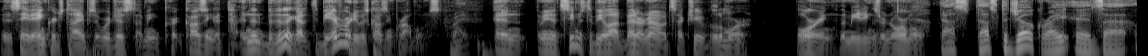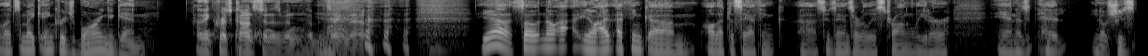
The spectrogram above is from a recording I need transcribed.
you know, the Save Anchorage types that were just, I mean, cr- causing a. T- and then but then it got to be everybody was causing problems, right. and I mean, it seems to be a lot better now. It's actually a little more boring. The meetings are normal. That's that's the joke, right? Is uh, let's make Anchorage boring again. I think Chris Constant has been have been saying that. Yeah. So no, I, you know, I, I think um, all that to say, I think uh, Suzanne's a really strong leader, and has had, you know, she's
